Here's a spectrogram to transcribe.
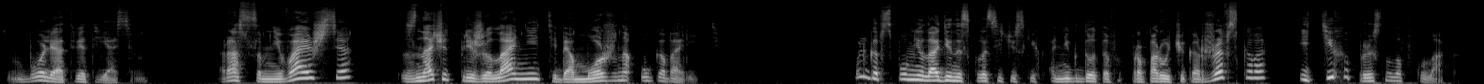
Тем более ответ ясен. Раз сомневаешься, значит, при желании тебя можно уговорить. Ольга вспомнила один из классических анекдотов про поручика Ржевского и тихо прыснула в кулак.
